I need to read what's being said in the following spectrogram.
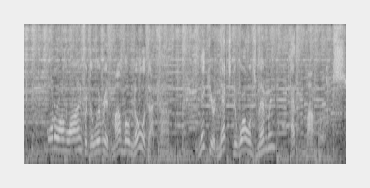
Order online for delivery at mambonola.com. Make your next New Orleans memory at Mambo's.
